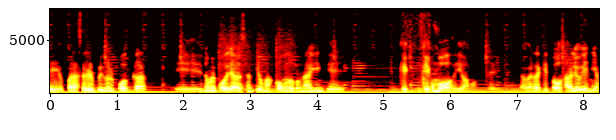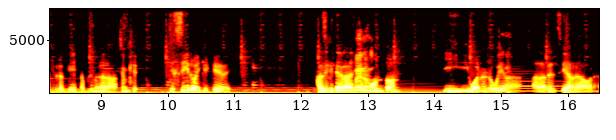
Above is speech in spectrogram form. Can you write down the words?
eh, para hacer el primer podcast eh, no me podría haber sentido más cómodo con alguien que, que, que con vos, digamos la verdad que todo salió bien y espero que esta primera grabación que, que sirva y que quede. Así que te agradezco un montón y, bueno, yo voy a, dar el cierre ahora.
